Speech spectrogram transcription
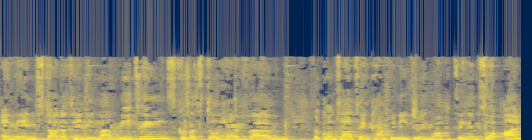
and then start attending my meetings because I still have um, the consulting company doing marketing and so on.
